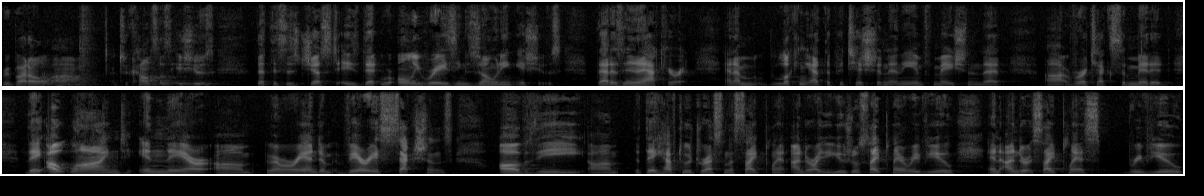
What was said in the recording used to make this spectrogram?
rebuttal um, to counsel's issues, that this is just, a- that we're only raising zoning issues. That is inaccurate. And I'm looking at the petition and the information that uh, Vertex submitted. They outlined in their um, memorandum various sections of the, um, that they have to address in the site plan, under our usual site plan review and under site plan s- review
